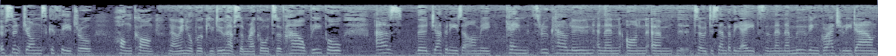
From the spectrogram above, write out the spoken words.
of St John's Cathedral, Hong Kong. Now, in your book, you do have some records of how people, as the Japanese army came through Kowloon and then on, um, so December the 8th, and then they're moving gradually down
